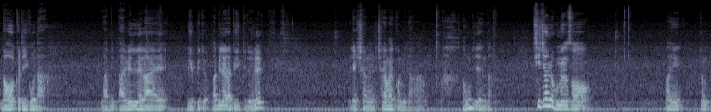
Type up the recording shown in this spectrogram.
너 그리고 나 나비, 나빌레라의 뮤직비디오 나빌레라 뮤직비디오를 리액션을 촬영할 겁니다. 아, 너무 기대된다. 티저를 보면서 많이 좀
